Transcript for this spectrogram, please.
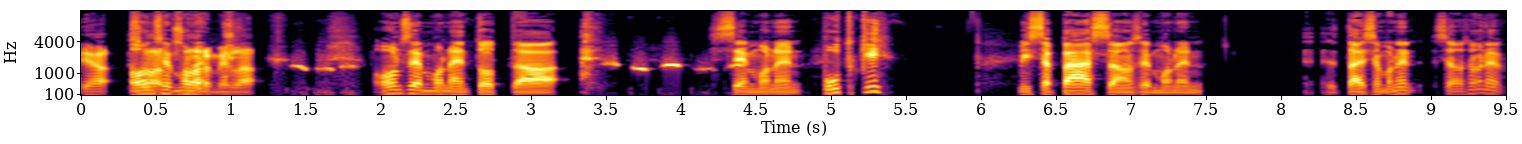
Ja On on semmonen- sormilla. on semmoinen tota, semmonen putki, missä päässä on semmoinen, tai semmoinen, se on semmoinen,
